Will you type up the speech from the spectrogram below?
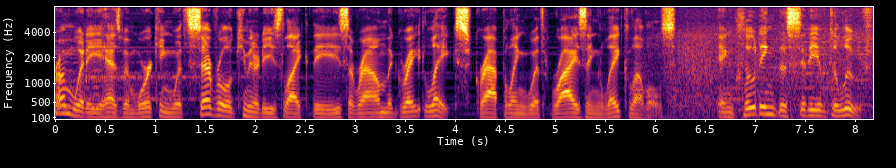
Krumwiede has been working with several communities like these around the Great Lakes, grappling with rising lake levels, including the city of Duluth,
